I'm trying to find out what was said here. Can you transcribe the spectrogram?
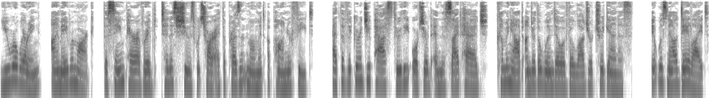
You were wearing, I may remark, the same pair of ribbed tennis shoes which are at the present moment upon your feet. At the vicarage you passed through the orchard and the side hedge, coming out under the window of the lodger Tregennis. It was now daylight,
